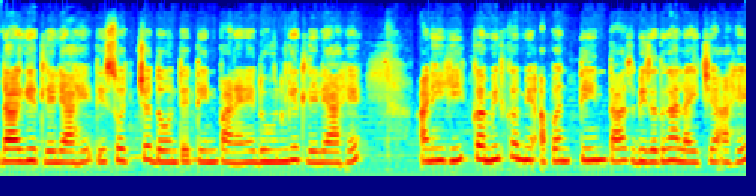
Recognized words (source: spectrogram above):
डाळ घेतलेली आहे. ती स्वच्छ दोन ते तीन पाण्याने धुवून घेतलेली आहे. आणि ही कमीत कमी आपण तीन तास भिजत घालायची आहे.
